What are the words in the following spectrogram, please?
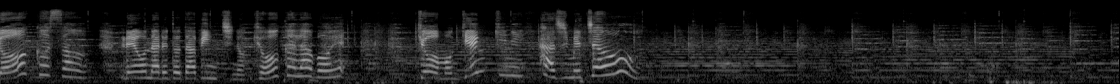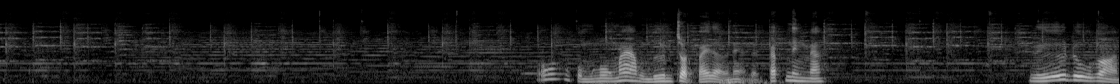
ようこそレオナルド・ダ・ヴィンチの強化ラボへ 今日も元気に始めちゃおう โอ้ ผมงงมาก ผมลืมจดไปเหรอเนี่ย เดี๋ยวแป๊บหนึ่งนะ หรือดูก่อน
